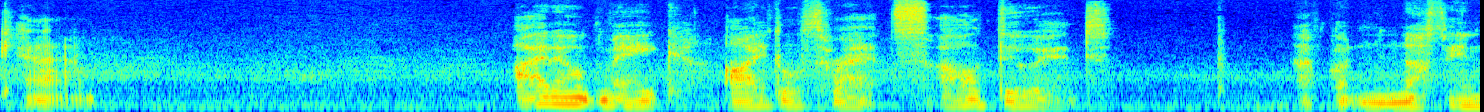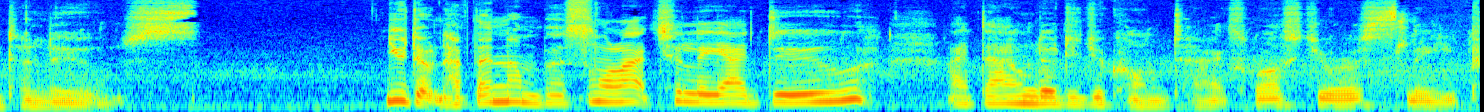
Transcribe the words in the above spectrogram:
can. I don't make idle threats. I'll do it. I've got nothing to lose. You don't have their numbers. Well, actually, I do. I downloaded your contacts whilst you were asleep.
